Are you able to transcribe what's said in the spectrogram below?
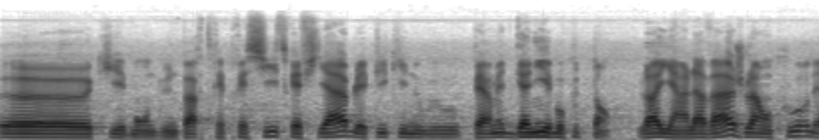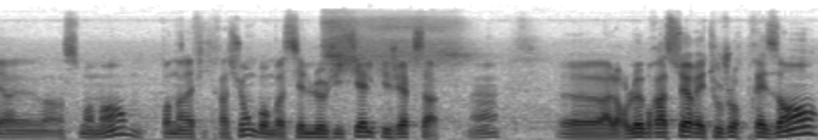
euh, qui est bon, d'une part très précis, très fiable, et puis qui nous permet de gagner beaucoup de temps. Là, il y a un lavage là en cours en ce moment, pendant la filtration. Bon, bah, c'est le logiciel qui gère ça. Hein. Euh, alors le brasseur est toujours présent,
